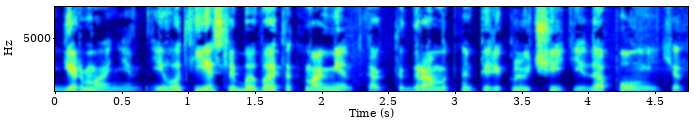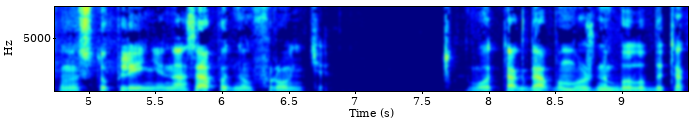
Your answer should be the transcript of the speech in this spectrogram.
Германия. И вот если бы в этот момент как-то грамотно переключить и дополнить это наступление на Западном фронте, вот тогда бы можно было бы так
